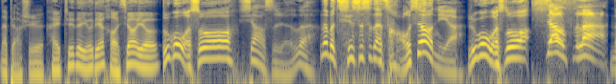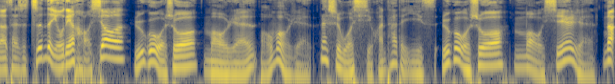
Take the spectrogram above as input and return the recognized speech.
那表示还真的有点好笑哟。如果我说笑死人了，那么其实是在嘲笑你啊。如果我说笑死了，那才是真的有点好笑啊。如果我说某人某某人，那是我喜欢他的意思。如果我说某些人，那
